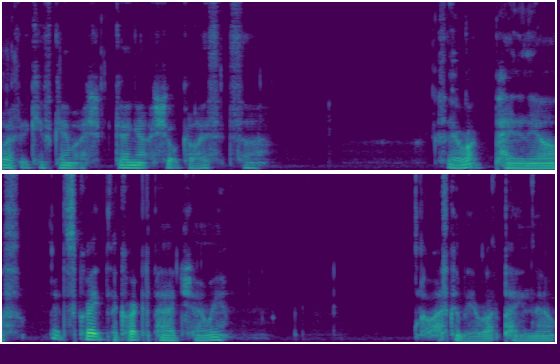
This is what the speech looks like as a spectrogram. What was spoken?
So if it keeps going out, going out of shot, guys, it's uh, see a right pain in the ass. Let's scrape the correct pad, shall we? Oh, that's going to be a right pain now.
